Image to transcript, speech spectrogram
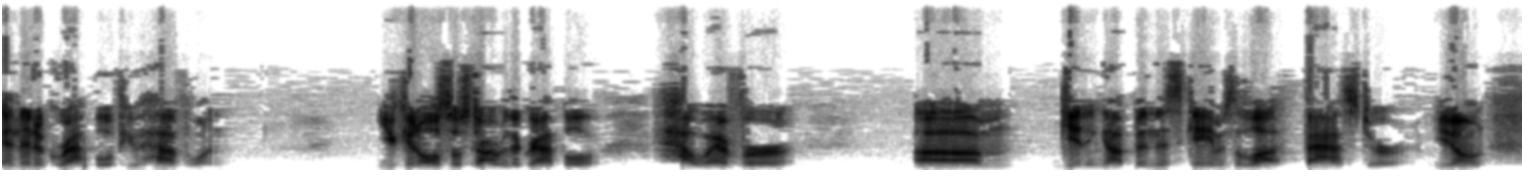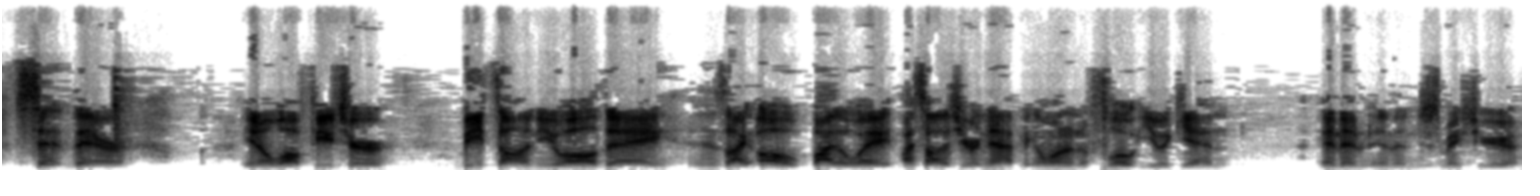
and then a grapple if you have one. You can also start with a grapple. However, um, getting up in this game is a lot faster. You don't sit there, you know, while Future beats on you all day, and it's like, oh, by the way, I saw that you were napping. I wanted to float you again, and then and then just make sure you're,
